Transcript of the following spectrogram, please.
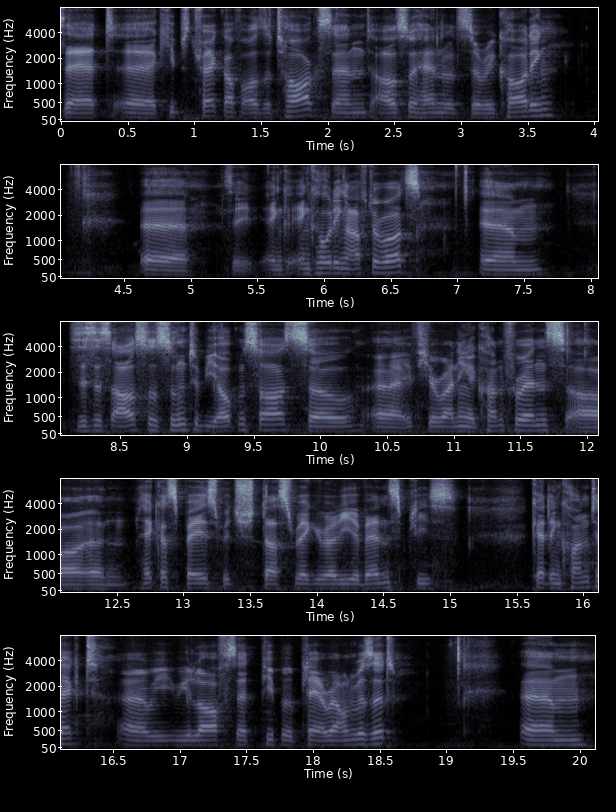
that uh, keeps track of all the talks and also handles the recording, uh, the enc encoding afterwards. Um, this is also soon to be open source, so uh, if you're running a conference or a hackerspace which does regularly events, please get in contact. Uh, we, we love that people play around with it. Um,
